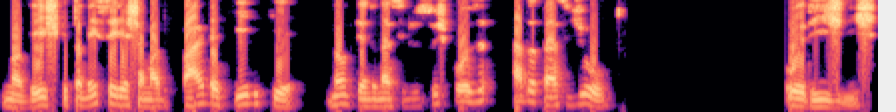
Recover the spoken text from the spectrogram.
uma vez que também seria chamado pai daquele que, não tendo nascido de sua esposa, adotasse de outro. Orígenes.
